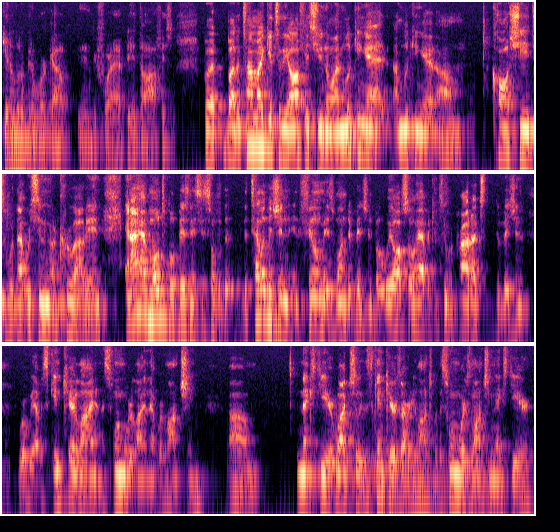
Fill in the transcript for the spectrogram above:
get a little bit of workout in before I have to hit the office. But by the time I get to the office, you know, I'm looking at I'm looking at um, call sheets that we're sending our crew out in. And I have multiple businesses. So the, the television and film is one division, but we also have a consumer products division where we have a skincare line and a swimwear line that we're launching um, next year. Well, actually, the skincare is already launched, but the swimwear is launching next year.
